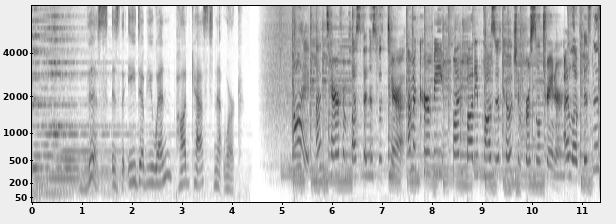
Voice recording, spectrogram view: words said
This is the EWN Podcast Network. Hi, I'm Tara from Plus Fitness with Tara. I'm a curvy, fun body positive coach and personal trainer. I love business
